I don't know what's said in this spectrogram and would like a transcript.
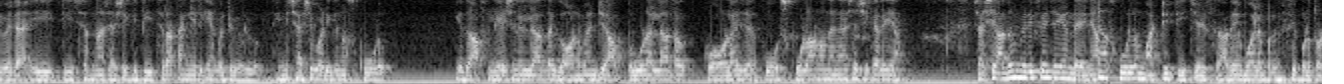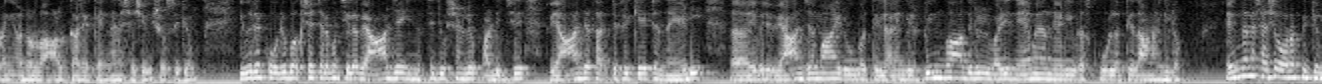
ഇവരെ ഈ ടീച്ചറിനെ ശശിക്ക് ടീച്ചറായിട്ട് അംഗീകരിക്കാൻ പറ്റുകയുള്ളൂ. ഇനി ശശി പഠിക്കുന്ന സ്കൂൾ ഇത് അഫിലിയേഷൻ ഇല്ലാത്ത ഗവൺമെന്റ് അപ്രൂവ്ഡ് അല്ലാത്ത കോളേജ് സ്കൂളാണോ എന്ന് എങ്ങനെ ശശിക്കറിയാം ശശി അതും വെരിഫൈ ചെയ്യണ്ടേ? ഇനി ആ സ്കൂളിലെ മറ്റ് ടീച്ചേഴ്സ് അതേപോലെ പ്രിൻസിപ്പൾ തുടങ്ങിയിട്ടുള്ള ആൾക്കാരെയൊക്കെ എങ്ങനെ ശശി വിശ്വസിക്കും? ഇവരൊക്കെ ഒരുപക്ഷെ ചിലപ്പോൾ ചില വ്യാജ ഇൻസ്റ്റിറ്റ്യൂഷനിൽ പഠിച്ച് വ്യാജ സർട്ടിഫിക്കറ്റ് നേടി ഇവർ വ്യാജമായ രൂപത്തിൽ അല്ലെങ്കിൽ പിൻവാതിലിൽ വഴി നിയമനം നേടി ഇവിടെ സ്കൂളിലെത്തിയതാണെങ്കിലോ എങ്ങനെ ശശി ഉറപ്പിക്കും?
